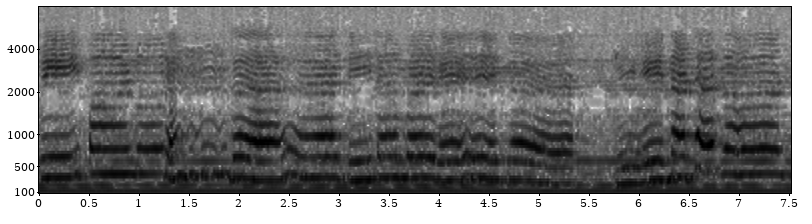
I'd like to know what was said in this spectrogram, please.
श्रीपाण्डुरङ्ग तिरमरेग हे नटराज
